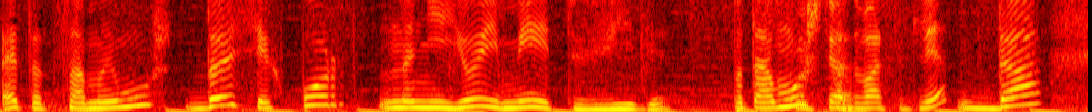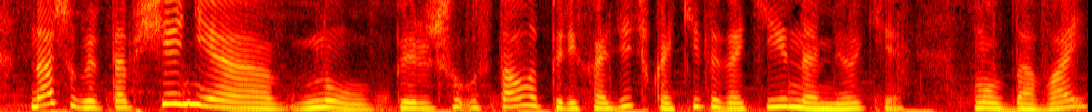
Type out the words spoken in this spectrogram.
этот самый муж до сих пор на нее имеет в виде. Потому Спустя что... 20 лет? Да, наше, говорит, общение, ну, перешло, стало переходить в какие-то такие намеки. Мол, давай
